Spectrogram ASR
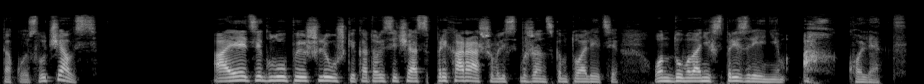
Такое случалось. А эти глупые шлюшки, которые сейчас прихорашивались в женском туалете, он думал о них с презрением. «Ах, Колет,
